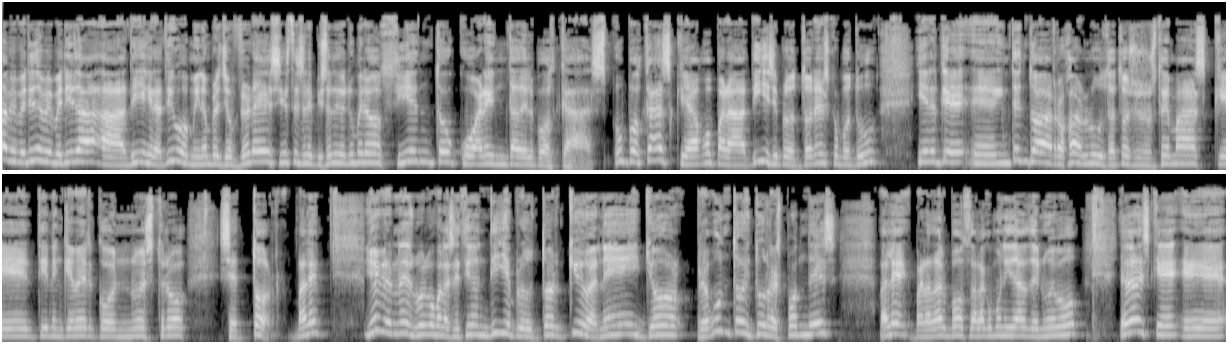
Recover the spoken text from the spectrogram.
Hola, bienvenido, bienvenida a DJ Creativo. Mi nombre es John Flores y este es el episodio número 140 del podcast. Un podcast que hago para DJs y productores como tú y en el que eh, intento arrojar luz a todos esos temas que tienen que ver con nuestro sector, ¿vale? Y hoy viernes vuelvo con la sección DJ Productor QA. Yo pregunto y tú respondes, ¿vale? Para dar voz a la comunidad de nuevo. Ya sabes que eh,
